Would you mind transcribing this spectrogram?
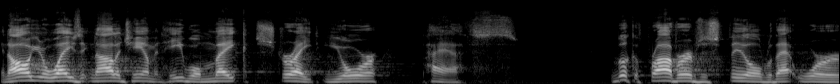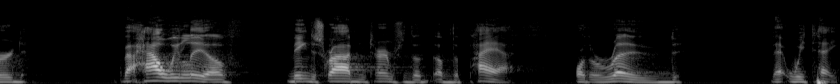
in all your ways acknowledge him, and he will make straight your paths. The book of Proverbs is filled with that word about how we live being described in terms of the, of the path or the road that we take.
